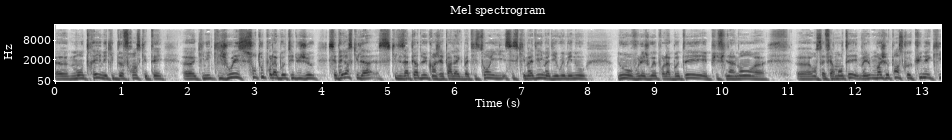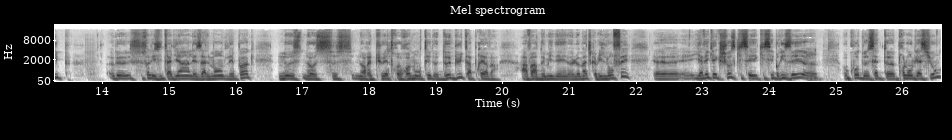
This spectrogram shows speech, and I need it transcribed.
euh, montrer une équipe de France qui était euh, qui, qui jouait surtout pour la beauté du jeu. C'est d'ailleurs ce qu'il a ce a perdus quand j'ai parlé avec Baptiston. C'est ce qu'il m'a dit. Il m'a dit oui, mais nous nous on voulait jouer pour la beauté et puis finalement euh, on s'est fait remonter. Mais moi je pense qu'aucune équipe que ce soit les Italiens, les Allemands de l'époque, n'auraient pu être remontés de deux buts après avoir, avoir dominé le, match comme ils l'ont fait. Euh, il y avait quelque chose qui s'est, qui s'est brisé euh, au cours de cette euh, prolongation,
